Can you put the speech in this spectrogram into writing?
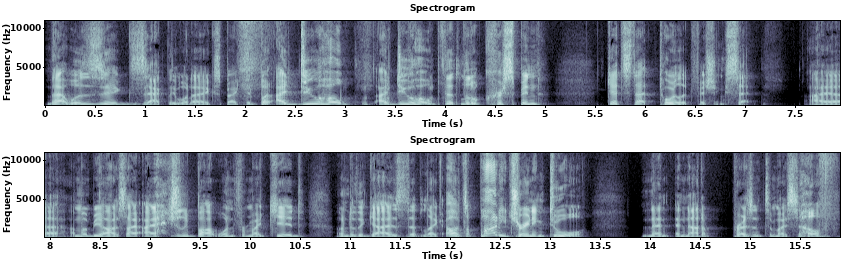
That was exactly what I expected. But I do hope, I do hope that little Crispin gets that toilet fishing set. I uh, I'm gonna be honest. I, I actually bought one for my kid under the guise that like, oh, it's a potty training tool, and and not a present to myself.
